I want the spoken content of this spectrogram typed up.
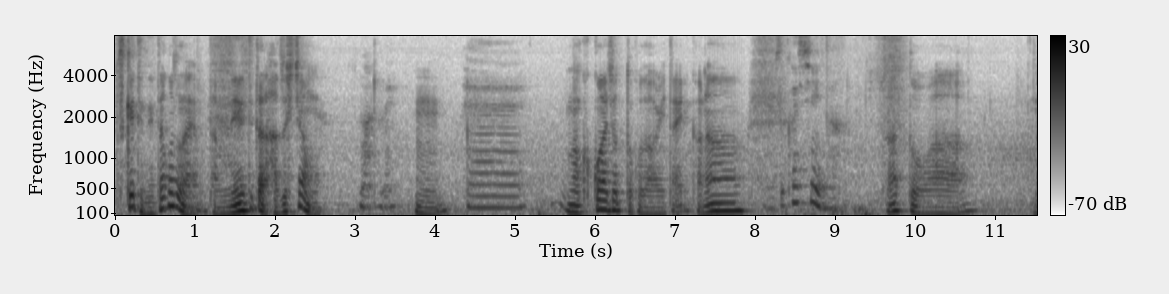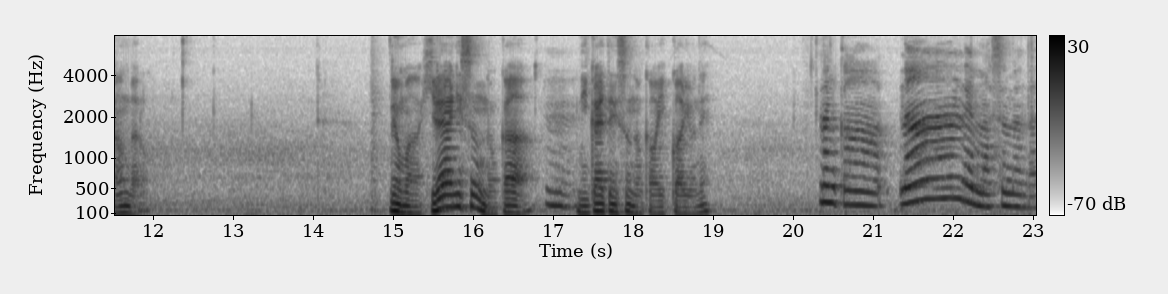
つけて寝たことないもん。多分寝てたら外しちゃうもん。まあね。うん。へまあここはちょっとこだわりたいかな。え難しいな。あとはなんだろうでもまあ平屋に住んのかうん。2階建てに住んのかは1個あるよね。なんか何年も住むんだっ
